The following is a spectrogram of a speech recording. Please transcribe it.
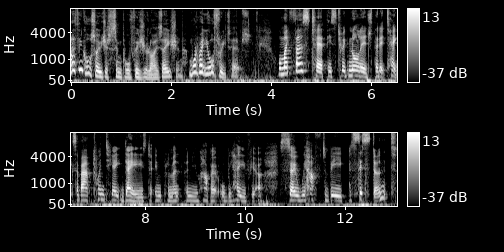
And I think also just simple visualization. And what about your three tips? Well, my first tip is to acknowledge that it takes about 28 days to implement a new habit or behaviour. So we have to be persistent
